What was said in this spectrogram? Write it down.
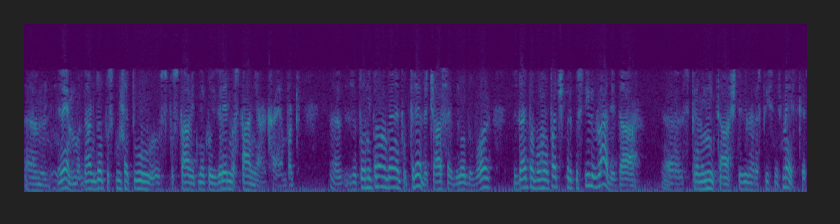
Um, ne vem, morda kdo poskuša tu spostaviti neko izredno stanje, kaj, ampak uh, za to ni prav nobene potrebe, časa je bilo dovolj, zdaj pa bomo pač prepustili vladi, da uh, spremeni ta števila razpisnih mest, ker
